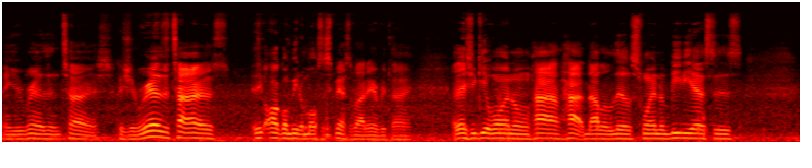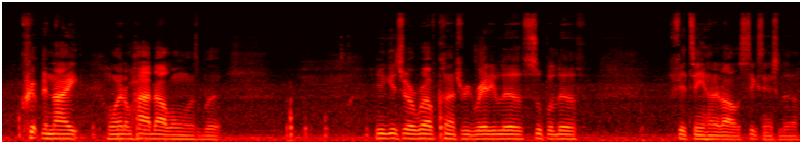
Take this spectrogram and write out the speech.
and your rims and tires. Because your rims and tires it's all gonna be the most expensive out of everything. Unless you get one on high high dollar lifts, one of them BDS's, Kryptonite, one of them high dollar ones, but you get your rough country ReadyLift, super lift, fifteen hundred dollars, six inch lift.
